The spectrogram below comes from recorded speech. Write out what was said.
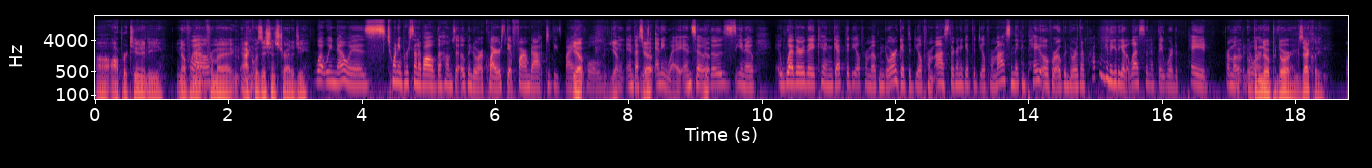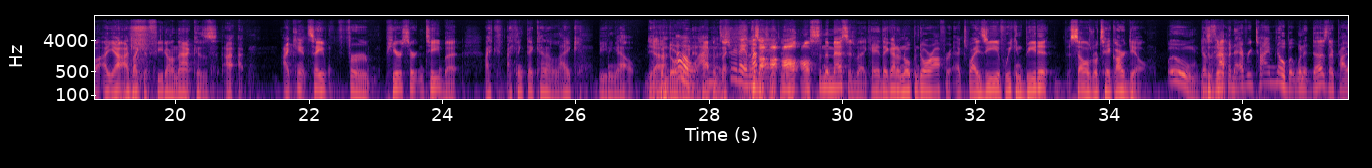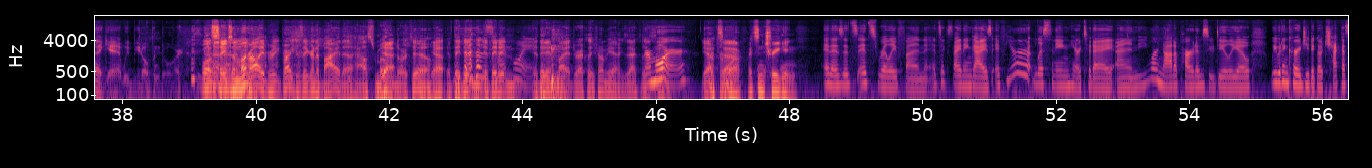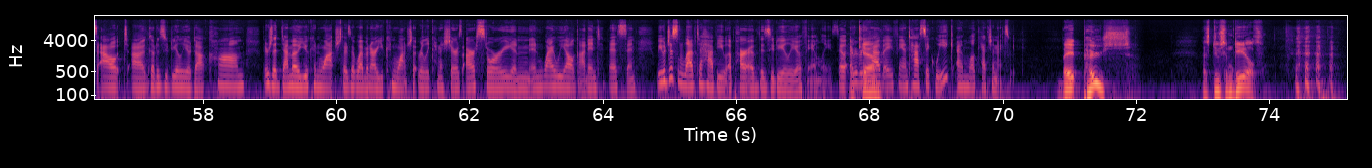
uh, opportunity you know, from well, a, from an acquisition strategy. What we know is 20% of all of the homes that Opendoor acquires get farmed out to these buy and hold yep. investors yep. anyway. And so yep. those, you know, whether they can get the deal from Opendoor or get the deal from us, they're going to get the deal from us and they can pay over Opendoor. They're probably going to get it less than if they were to pay from Opendoor. Uh, open open door, exactly. Well, I, yeah, I'd like to feed on that because I, I, I can't say for pure certainty, but I, I think they kind of like beating out yeah. Opendoor oh, when it happens. I'm like, sure they love I, I'll, I'll send a message like, hey, they got an Opendoor offer X Y Z. If we can beat it, the sellers will take our deal. Boom. Does it happen every time? No, but when it does, they're probably like, yeah, we beat Opendoor. Well, it saves them money. Probably, probably because they're going to buy the house from yeah. Opendoor too. Yeah. If they didn't, if they didn't, point. if they didn't buy it directly from, yeah, exactly. Or so, more. Yeah, it's, uh, it's intriguing. It is. It's it's really fun. It's exciting, guys. If you're listening here today and you are not a part of Zoodealio, we would encourage you to go check us out. Uh, go to zoodealio.com. There's a demo you can watch. There's a webinar you can watch that really kind of shares our story and, and why we all got into this. And we would just love to have you a part of the Zoodealio family. So everybody have a fantastic week, and we'll catch you next week. Peace. Let's do some deals.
